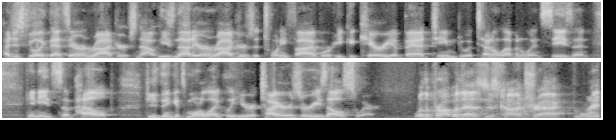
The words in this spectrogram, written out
I just feel like that's Aaron Rodgers now. He's not Aaron Rodgers at 25, where he could carry a bad team to a 10 11 win season. He needs some help. Do you think it's more likely he retires or he's elsewhere? Well, the problem with that is his contract really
